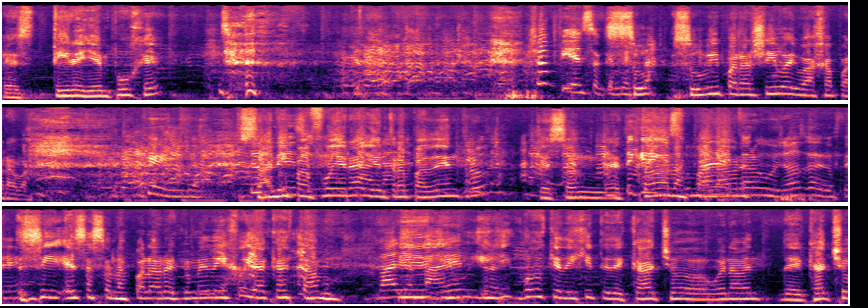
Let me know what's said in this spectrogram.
Es tire y empuje, Yo pienso que me su- está... subí para arriba y baja para abajo. Salí para afuera y entra para adentro, que son eh, ¿Usted cree todas que las madre está palabras. orgullosa de usted? Sí, esas son las palabras que me dijo y acá estamos. Vaya y, y- y vos que dijiste de Cacho, Buenavent- de Cacho,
